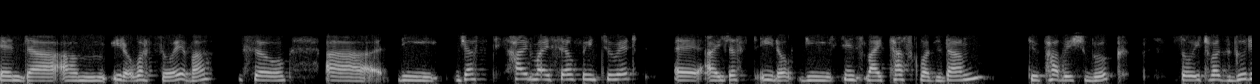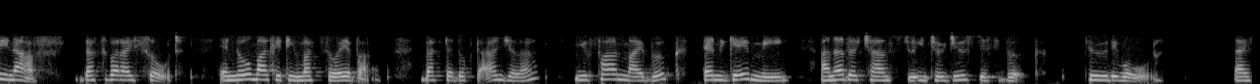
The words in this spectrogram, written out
and uh, um, you know whatsoever. So uh, the just hide myself into it. Uh, I just you know the since my task was done to publish book, so it was good enough. That's what I thought. and no marketing whatsoever. But the Dr. Angela, you found my book and gave me another chance to introduce this book to the world. I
